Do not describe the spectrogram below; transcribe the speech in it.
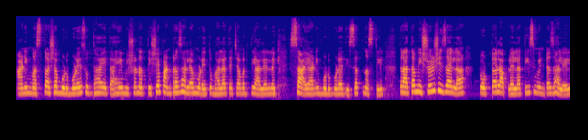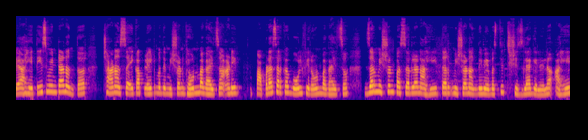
आणि मस्त अशा बुडबुडेसुद्धा येत आहे. मिश्रण अतिशय पांढरं झाल्यामुळे तुम्हाला त्याच्यावरती आलेले साय आणि बुडबुड्या दिसत नसतील. तर आता मिश्रण शिजायला टोटल आपल्याला तीस मिनटं झालेले आहे. तीस मिनटानंतर छान असं एका प्लेटमध्ये मिश्रण घेऊन बघायचं आणि पापडासारखं गोल फिरवून बघायचं. जर मिश्रण पसरलं नाही तर मिश्रण अगदी व्यवस्थित शिजल्या गेलेलं आहे.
